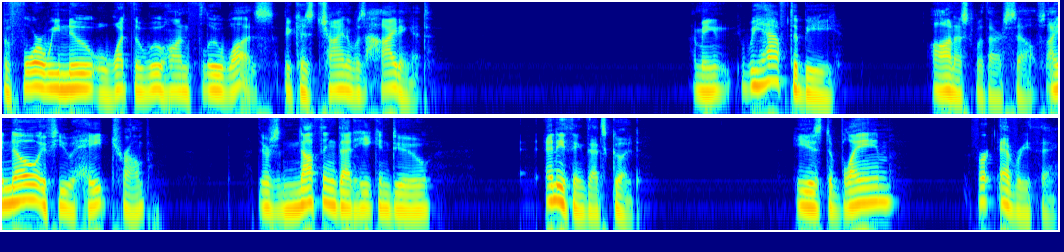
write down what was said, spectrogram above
Before we knew what the Wuhan flu was, because China was hiding it. I mean, we have to be honest with ourselves. I know if you hate Trump, there's nothing that he can do, anything that's good. He is to blame for everything.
